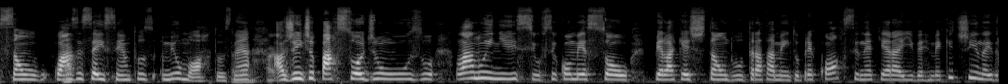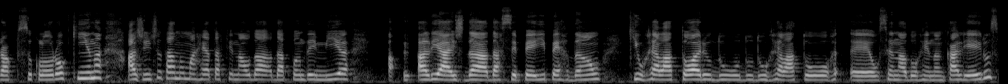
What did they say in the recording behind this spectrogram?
são quase ah. 600 mil mortos, né? É. A gente passou de um uso, lá no início, se começou pela questão do tratamento precoce, né? Que era a ivermectina, hidroxicloroquina. A gente está numa reta final da, da pandemia aliás, da, da CPI, perdão, que o relatório do, do, do relator, é, o senador Renan Calheiros,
